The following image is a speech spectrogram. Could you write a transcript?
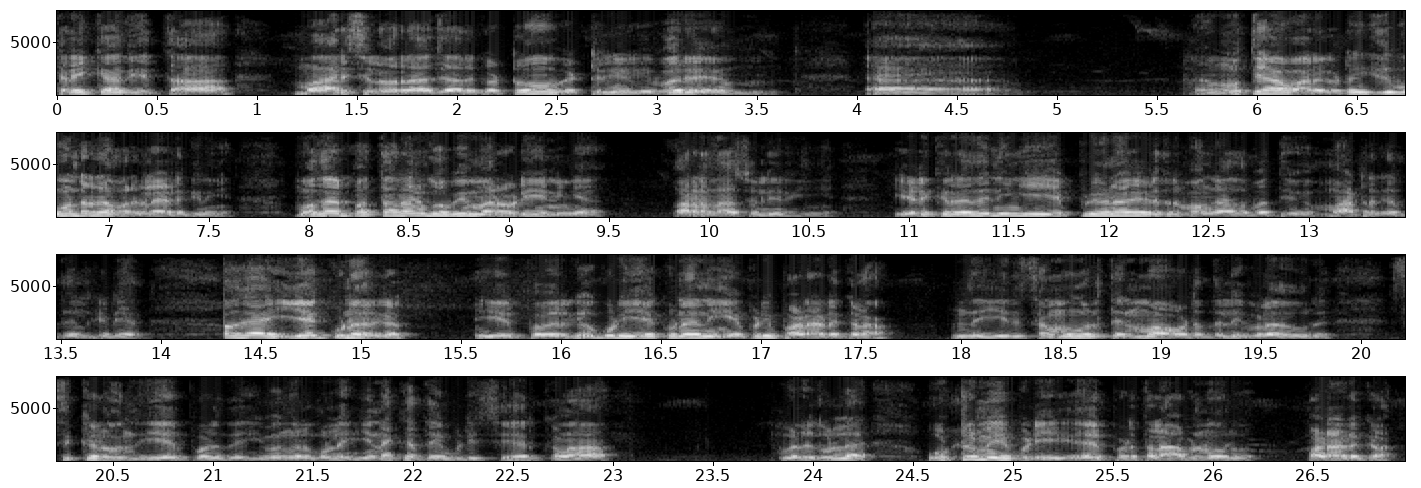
திரைக்காதியை தான் மாரி செல்வராஜா இருக்கட்டும் வெற்றி இவர் முத்தியாவாக இருக்கட்டும் இது போன்ற நபர்களாக எடுக்கிறீங்க. முதல் இப்போ தரன் கோபி மறுபடியும் நீங்கள் வர்றதா சொல்லியிருக்கீங்க. எடுக்கிறது நீங்கள் எப்படி வேணாலும் எடுத்துட்டு போங்க. அதை பற்றி மாற்று கருத்துகள் கிடையாது. ஆக இயக்குனர்கள் இப்போ இருக்கக்கூடிய இயக்குனர் நீங்கள் எப்படி படம் எடுக்கலாம்? இந்த இரு சமூகங்கள் தென் மாவட்டத்தில் இவ்வளோ ஒரு சிக்கல் வந்து ஏற்படுது. இவங்களுக்குள்ள இணக்கத்தை எப்படி சேர்க்கலாம்? இவங்களுக்குள்ள ஒற்றுமை எப்படி ஏற்படுத்தலாம்? அப்படின்னு ஒரு படம் எடுக்கலாம்.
